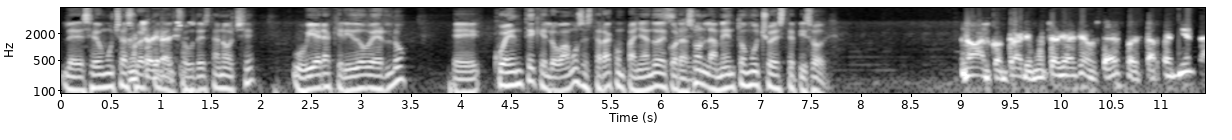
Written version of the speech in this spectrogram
le deseo mucha Muchas suerte en el show de esta noche. Hubiera querido verlo. Eh, cuente que lo vamos a estar acompañando de corazón. Lamento mucho este episodio. No, al contrario, muchas gracias a ustedes por estar pendientes,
